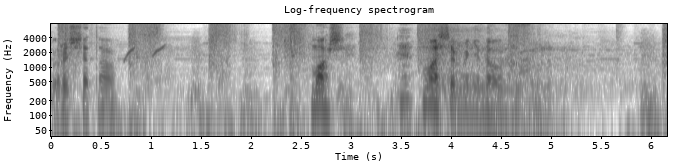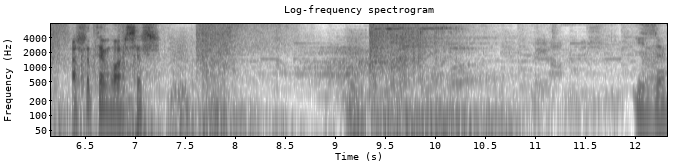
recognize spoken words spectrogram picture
розчитав? Маша. Маша мені на омніку. А що ти машеш? Ізі.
